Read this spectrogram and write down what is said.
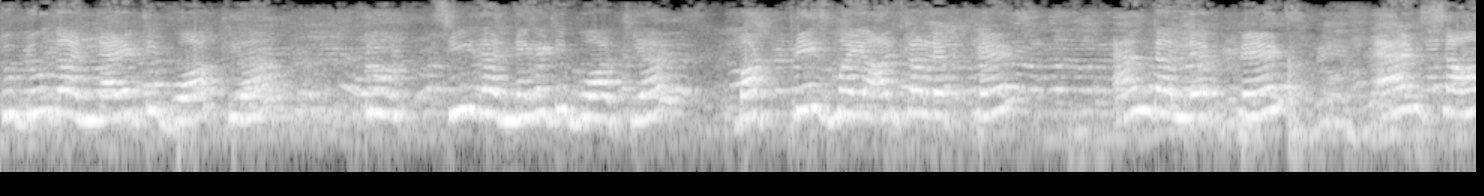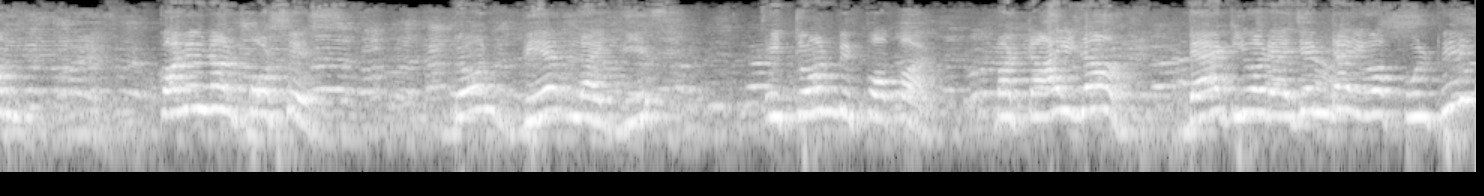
to do the narrative work here, to see the negative work here. But please, my ultra left friends and the left friends and some communal forces, don't behave like this. It don't be proper. But I love that your agenda you have fulfilled.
